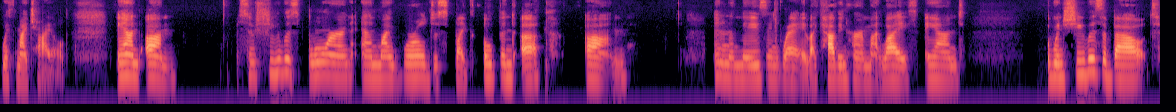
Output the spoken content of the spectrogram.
with my child. And um so she was born and my world just like opened up um in an amazing way like having her in my life and when she was about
